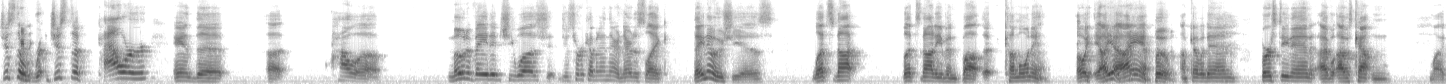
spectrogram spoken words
just the and- just the power and the uh how uh motivated she was just her coming in there and they're just like they know who she is let's not let's not even bo- uh, come on in. Oh yeah yeah i am. Boom. I'm coming in bursting in. I, I was counting my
